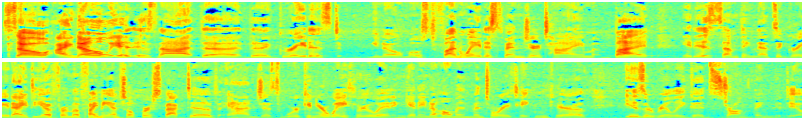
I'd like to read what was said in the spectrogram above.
So I know it is not the the greatest you know, most fun way to spend your time, but it is something that's a great idea from a financial perspective and just working your way through it and getting a home inventory taken care of is a really good strong thing to do.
